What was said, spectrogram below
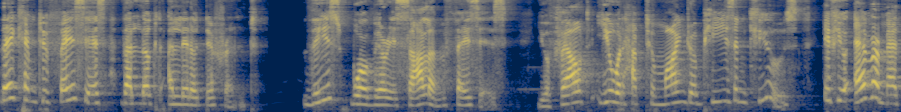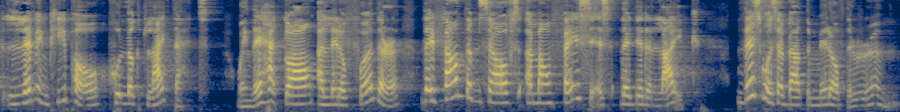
they came to faces that looked a little different. These were very solemn faces. You felt you would have to mind your P's and Q's if you ever met living people who looked like that. When they had gone a little further, they found themselves among faces they didn't like. This was about the middle of the room.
